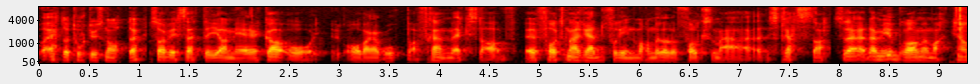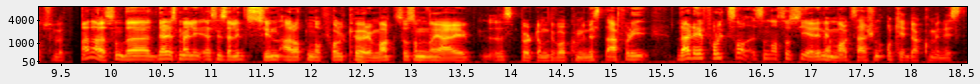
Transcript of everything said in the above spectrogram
Og etter 2008 så har vi sett det i Amerika og over Europa. Fremvekst av eh, folk som er redd for innvandrere, folk som er stressa. Så det, det er mye bra med Marx. Ja, absolutt. Nei, det er sånn, det, det er det som jeg, jeg syns er litt synd, er at når folk hører Marx, sånn som når jeg spurte om du var kommunist, det er fordi det er det folk som, som assosierer med Marx, er sånn Ok, du er kommunist,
